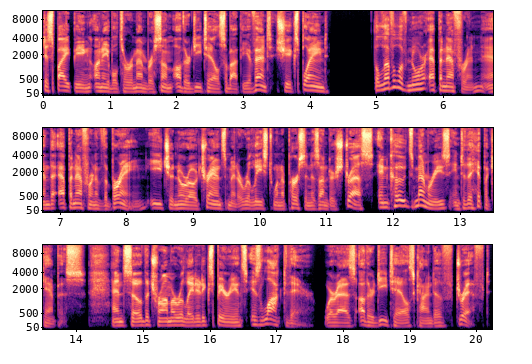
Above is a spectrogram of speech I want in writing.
despite being unable to remember some other details about the event, she explained, the level of norepinephrine and the epinephrine of the brain, each a neurotransmitter released when a person is under stress, encodes memories into the hippocampus. And so the trauma related experience is locked there, whereas other details kind of drift.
